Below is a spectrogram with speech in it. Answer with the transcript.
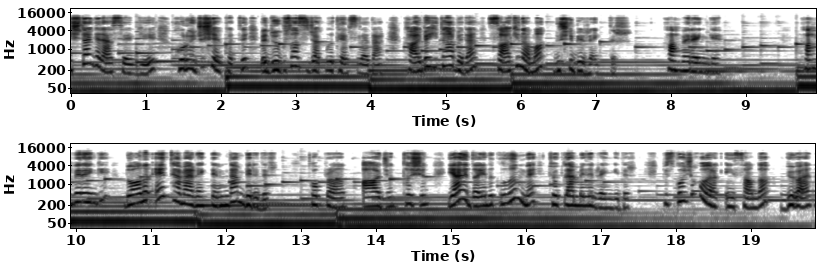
içten gelen sevgiyi, koruyucu şefkati ve duygusal sıcaklığı temsil eder. Kalbe hitap eden sakin ama güçlü bir renktir. Kahverengi Kahverengi doğanın en temel renklerinden biridir. Toprağın, ağacın, taşın yani dayanıklılığın ve köklenmenin rengidir. Psikolojik olarak insanda güven,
